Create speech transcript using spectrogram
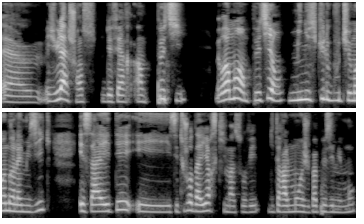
euh, j'ai eu la chance de faire un petit, mais vraiment un petit, hein, minuscule bout de chemin dans la musique. Et ça a été, et c'est toujours d'ailleurs ce qui m'a sauvé, littéralement, je vais pas peser mes mots,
